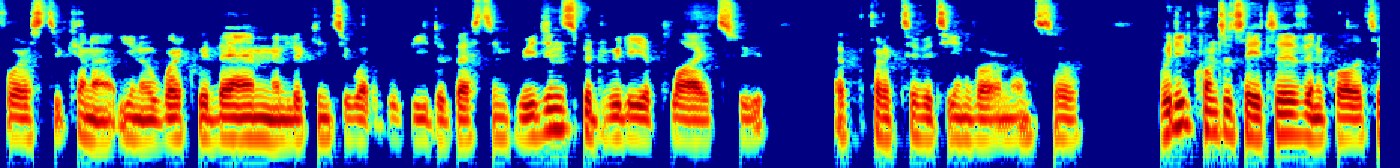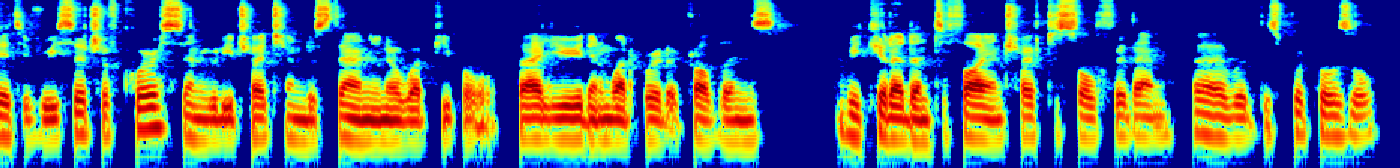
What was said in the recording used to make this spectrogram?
for us to kind of you know work with them and look into what would be the best ingredients but really apply to a productivity environment. So we did quantitative and qualitative research of course and really tried to understand you know what people valued and what were the problems we could identify and try to solve for them uh, with this proposal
